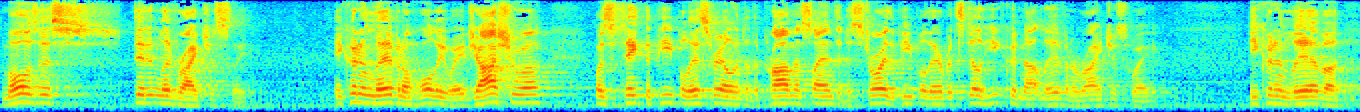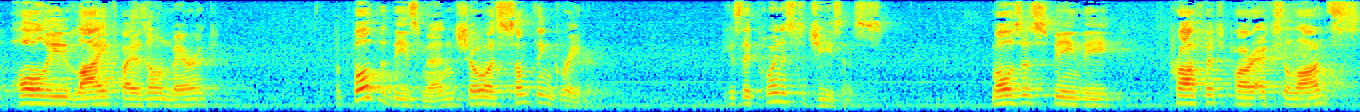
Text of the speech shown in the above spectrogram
Moses didn't live righteously. He couldn't live in a holy way. Joshua was to take the people Israel into the promised land to destroy the people there, but still he could not live in a righteous way. He couldn't live a holy life by his own merit. But both of these men show us something greater because they point us to Jesus. Moses being the prophet par excellence,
